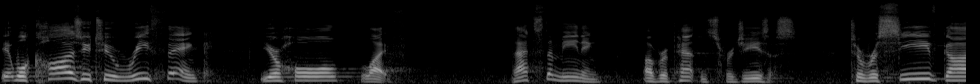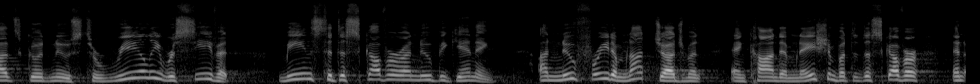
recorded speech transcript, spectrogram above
It will cause you to rethink your whole life. That's the meaning of repentance for Jesus. To receive God's good news, to really receive it, means to discover a new beginning, a new freedom, not judgment and condemnation, but to discover an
